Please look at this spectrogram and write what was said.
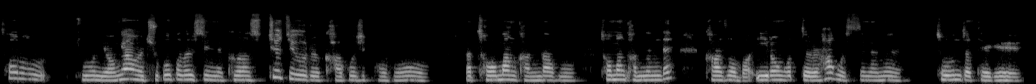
서로 좋은 영향을 주고받을 수 있는 그런 스튜디오를 가고 싶어서 그러니까 저만 간다고 저만 갔는데 가서 막 이런 것들을 하고 있으면은 저 혼자 되게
